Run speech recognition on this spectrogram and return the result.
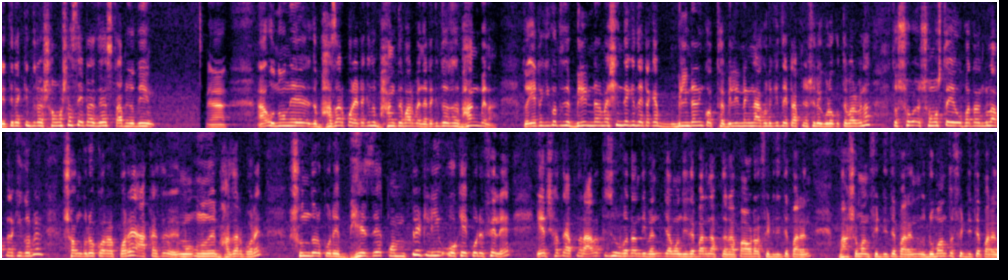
মেথিটা কিন্তু সমস্যা আছে, এটা জাস্ট আপনি যদি উনুনে ভাজার পর এটা কিন্তু ভাঙতে পারবে না, এটা কিন্তু ভাঙবে না। তো এটা কি করতে হবে বিলিন্ডার মেশিন দিয়ে কিন্তু এটাকে বিলিন্ডারিং করতে হবে বিলিন্ডারিং না করলে কিন্তু এটা আপনি আসলে গুঁড়ো করতে পারবে না। তো সমস্ত এই উপাদানগুলো আপনারা কী করবেন, সংগ্রহ করার পরে আকাশে উনুনে ভাজার পরে সুন্দর করে ভেজে কমপ্লিটলি ওকে করে ফেলে, এর সাথে আপনারা আরও কিছু উপাদান দিবেন। যেমন দিতে পারেন আপনারা পাউডার ফিট দিতে পারেন, ভাসমান ফিট দিতে পারেন, ডুবান্ত ফিট দিতে পারেন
